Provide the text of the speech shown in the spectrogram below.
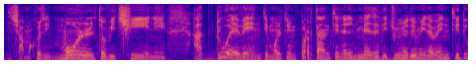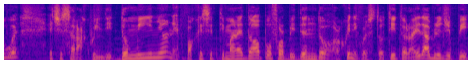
diciamo così, molto vicini a due eventi molto importanti nel mese di giugno 2022 e ci sarà quindi Dominion e poche settimane dopo Forbidden Door. Quindi questo titolo IWGP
